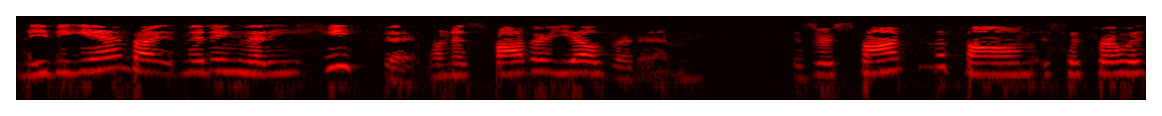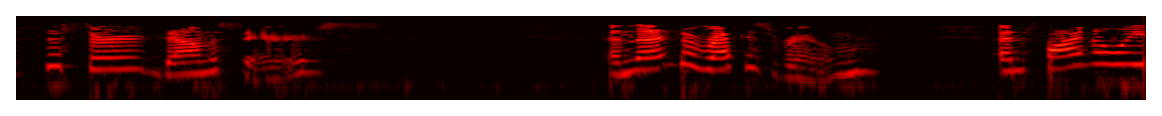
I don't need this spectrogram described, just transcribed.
And he began by admitting that he hates it when his father yells at him. His response in the poem is to throw his sister down the stairs, and then to wreck his room, and finally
